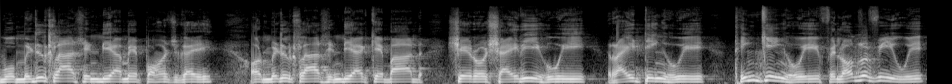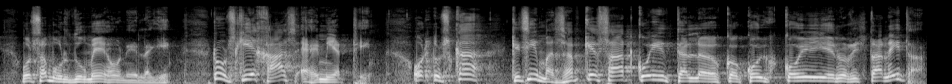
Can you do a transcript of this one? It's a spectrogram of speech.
वो मिडिल क्लास इंडिया में पहुँच गई और मिडिल क्लास इंडिया के बाद शेर व शायरी हुई राइटिंग हुई थिंकिंग हुई फिलॉसफी हुई वो सब उर्दू में होने लगी। तो उसकी एक ख़ास अहमियत थी और उसका किसी मज़हब के साथ कोई तल को, कोई कोई रिश्ता नहीं था।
